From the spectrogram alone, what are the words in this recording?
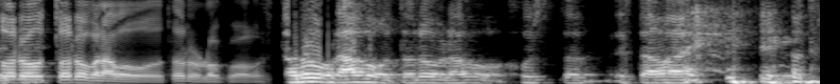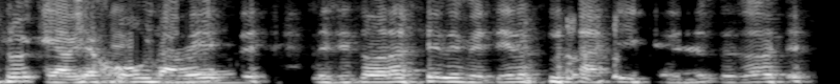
Toro, Toro Bravo, Toro Loco. Toro Bravo, Toro Bravo, justo. Estaba ahí. Otro que había jugado una vez, les hizo gracia y le metieron ahí en este, ¿sabes?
